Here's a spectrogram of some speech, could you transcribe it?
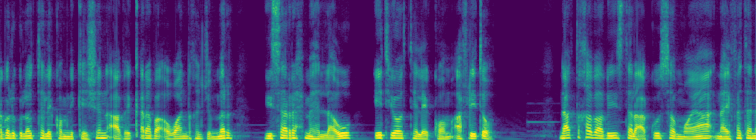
ኣገልግሎት ቴሌኮሙኒኬሽን ኣብ ቀረባ እዋን ንክጅምር ይሰርሕ ምህላው ኢትዮ ቴሌኮም ኣፍሊጡ ናብቲ ከባቢ ዝተለኣኩ ሰብ ሞያ ናይ ፈተነ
